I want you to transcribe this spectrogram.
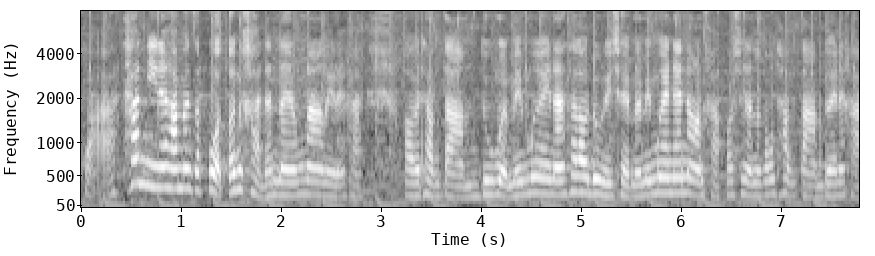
ขวาท่านนี้นะคะ มันจะปวดต้นขาด้านในมากๆเลยนะคะ เอาไปทำตามดูเหมือนไม่เมื่อยนะ ถ้าเราดูเฉยๆมันไม่เมื่อยแน่นอนค่ะ เพราะฉะนั้นเราต้องทำตามด้วยนะคะ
